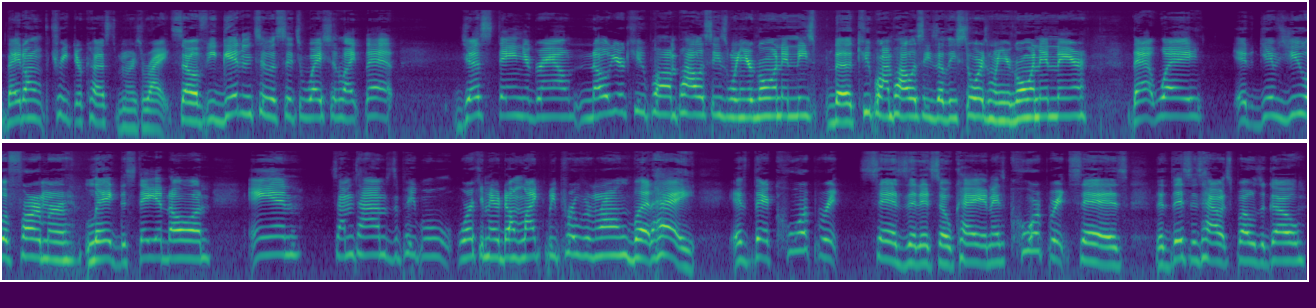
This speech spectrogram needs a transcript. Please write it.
they don't treat their customers right. So if you get into a situation like that, just stand your ground. Know your coupon policies when you're going in these the coupon policies of these stores when you're going in there. That way it gives you a firmer leg to stand on. And sometimes the people working there don't like to be proven wrong, but hey, if their corporate says that it's okay and if corporate says that this is how it's supposed to go,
